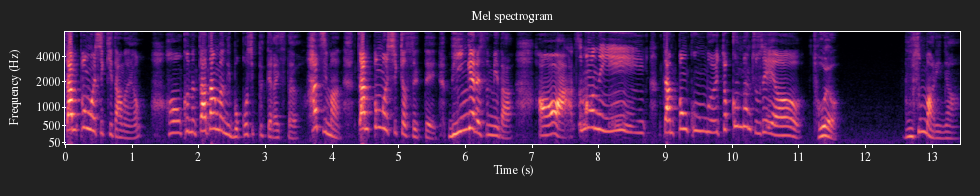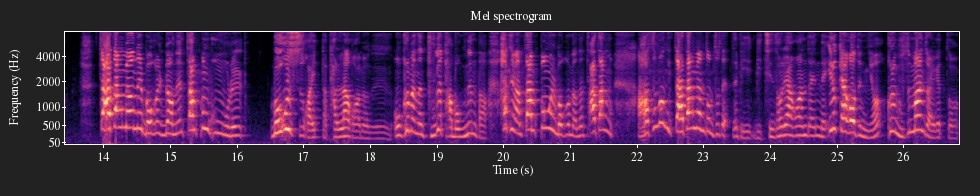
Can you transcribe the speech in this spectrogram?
짬뽕을 시키잖아요. 어 그러면 짜장면이 먹고 싶을 때가 있어요. 하지만 짬뽕을 시켰을 때 민계를 씁니다. 어 아주머니 짬뽕 국물 조금만 주세요. 줘요. 무슨 말이냐? 짜장면을 먹으면은 짬뽕 국물을 먹을 수가 있다 달라고 하면은. 어 그러면은 두 개 다 먹는다. 하지만 짬뽕을 먹으면은 짜장 아주머니 짜장면 좀 주세요. 미, 미친 소리 하고 앉아있네. 이렇게 하거든요. 그럼 무슨 말인지 알겠죠?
